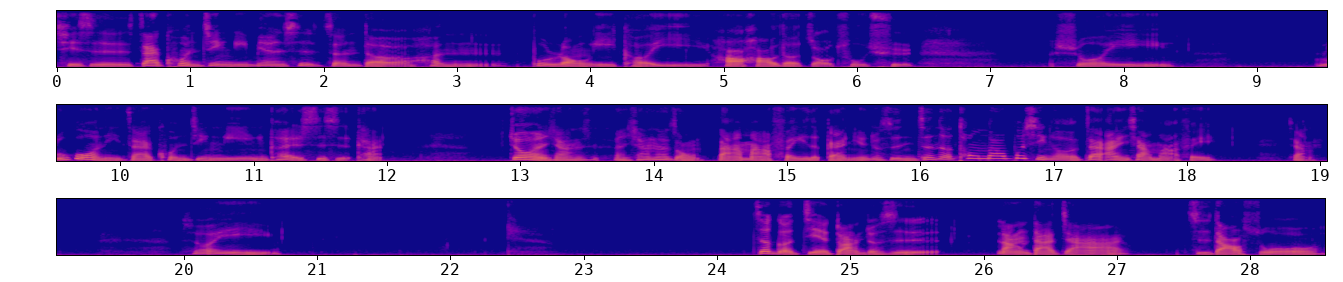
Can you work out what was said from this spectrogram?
其实在困境里面是真的很不容易可以好好的走出去。所以，如果你在困境里，你可以试试看。就很像很像那种打吗啡的概念，就是你真的痛到不行了，再按一下吗啡，这样。所以这个阶段就是让大家知道说，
